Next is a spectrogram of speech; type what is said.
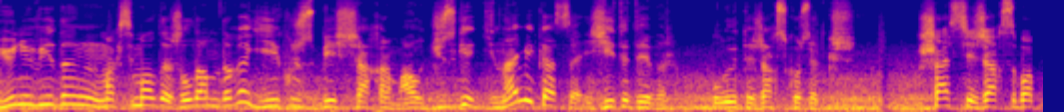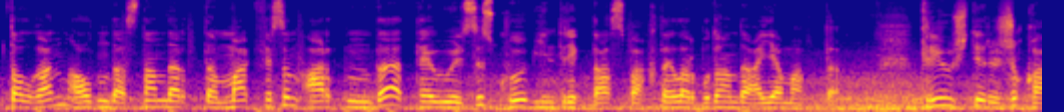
Юнивидің максималды жылдамдығы 205 шақырым ал 100-ге динамикасы 7-де 1 бұл өте жақсы көрсеткіш. Шасси жақсы бапталған. Алдында стандартты макферсон артында тәуелсіз көп интеллектті аспа қытайлар бұдан да аямапты. Тіреуіштері жұқа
